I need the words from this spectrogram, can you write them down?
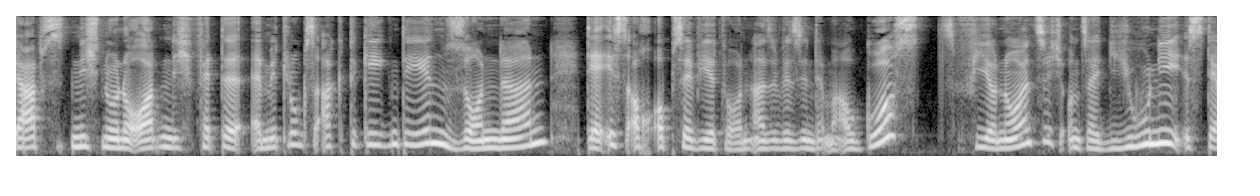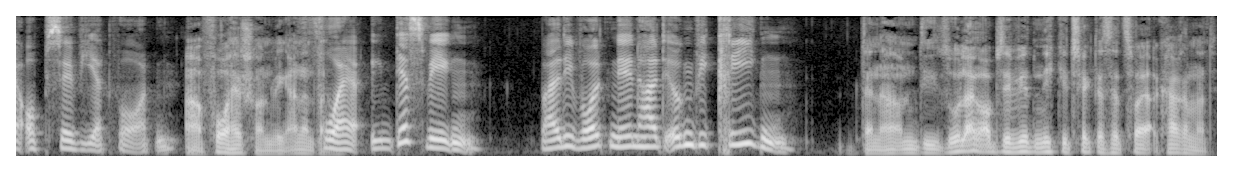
gab es nicht nur eine ordentlich fette Ermittlungsakte gegen den, sondern der ist auch observiert worden. Also wir sind im August 94 und seit Juni ist der observiert worden. Ah, vorher schon, wegen anderen. Vorher. Deswegen. Weil die wollten den halt irgendwie kriegen. Dann haben die so lange observiert und nicht gecheckt, dass er zwei Karren hat.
